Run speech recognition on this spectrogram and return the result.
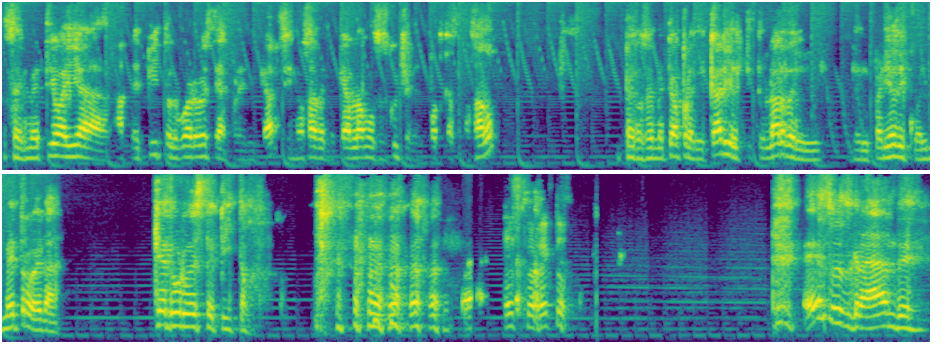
se metió ahí a, Pepito, el güero este, a predicar. Si no saben de qué hablamos, escuchen el podcast pasado. Pero se metió a predicar y el titular del, periódico El Metro era Qué duro es Pepito. Es correcto. Eso es grande.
